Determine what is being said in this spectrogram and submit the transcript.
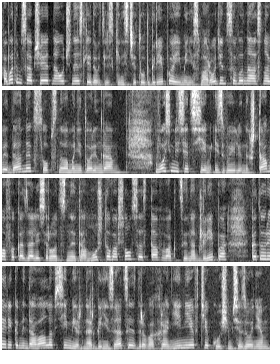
Об этом сообщает научно-исследовательский институт гриппа имени Смородинцева на основе данных собственного мониторинга. 87 из выявленных штаммов оказались родственны тому, что вошел в состав вакцин от гриппа, которые рекомендовала Всемирная организация здравоохранения в текущем сезоне.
